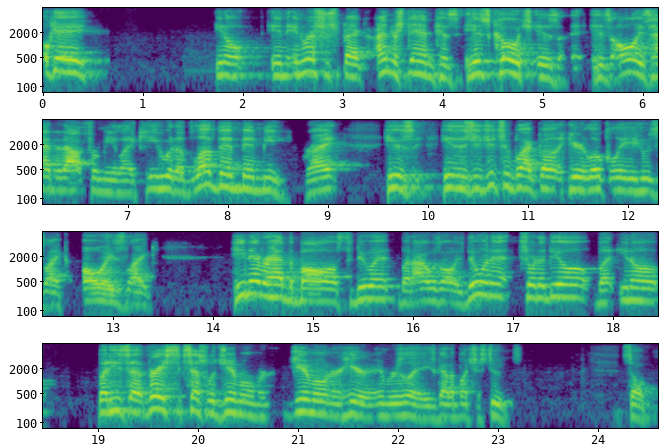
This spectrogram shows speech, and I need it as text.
okay, you know, in, in retrospect, I understand because his coach is has always had it out for me. Like he would have loved to have been me, right? He's he's a jiu-jitsu black belt here locally who's like always like he never had the balls to do it, but I was always doing it, sort of deal. But you know, but he's a very successful gym owner, gym owner here in Brazil. He's got a bunch of students. So,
